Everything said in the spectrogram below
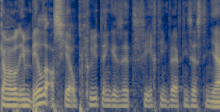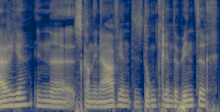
kan me wel inbeelden, als je opgroeit en je zit 14, 15, 16-jarige in eh, Scandinavië, het is donker in de winter,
